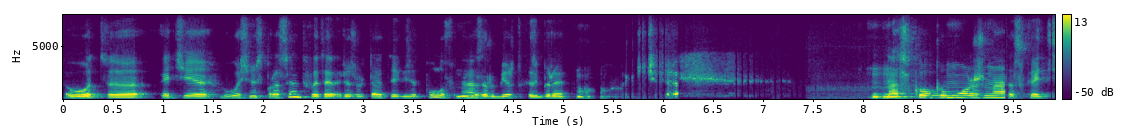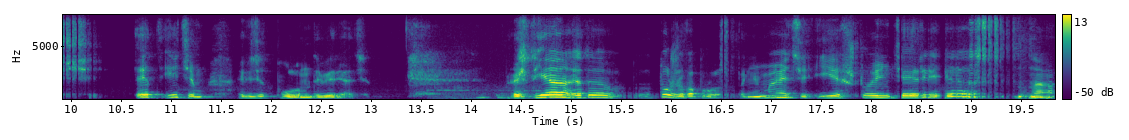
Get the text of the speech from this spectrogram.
Вот. Э, эти 80% это результаты экзитполов на зарубежных избирательных Насколько можно, так сказать, этим экзитпулам доверять? Значит, я, это тоже вопрос, понимаете, и что интересно,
